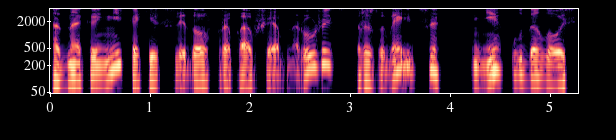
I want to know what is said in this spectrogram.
однако никаких следов пропавшей обнаружить, разумеется, не удалось.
